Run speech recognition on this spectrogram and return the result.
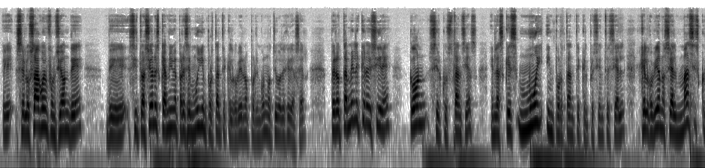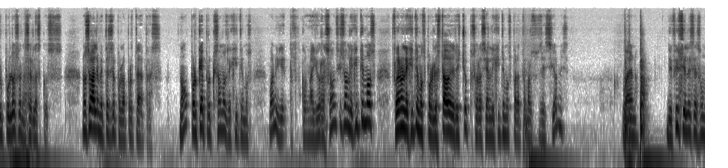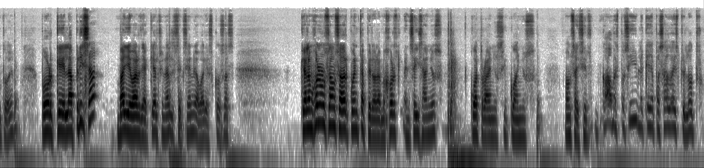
eh, se los hago en función de, de situaciones que a mí me parece muy importante que el gobierno por ningún motivo deje de hacer, pero también le quiero decir, eh, con circunstancias en las que es muy importante que el presidente sea el, que el gobierno sea el más escrupuloso en hacer las cosas. No se vale meterse por la puerta de atrás. ¿No? ¿Por qué? Porque somos legítimos. Bueno, y pues, con mayor razón, si son legítimos, fueron legítimos por el Estado de Derecho, pues ahora sean legítimos para tomar sus decisiones. Bueno, difícil ese asunto, ¿eh? Porque la prisa va a llevar de aquí al final del sexenio a varias cosas que a lo mejor no nos vamos a dar cuenta, pero a lo mejor en seis años, cuatro años, cinco años, vamos a decir, ¿cómo es posible que haya pasado esto y lo otro?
